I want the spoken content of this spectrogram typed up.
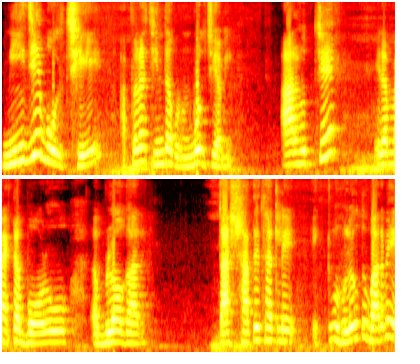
নিজে বলছে, আপনারা চিন্তা করুন, বলছি আমি, আর হচ্ছে এরকম একটা বড় ব্লগার তার সাথে থাকলে একটু হলেও তো বাড়বে।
